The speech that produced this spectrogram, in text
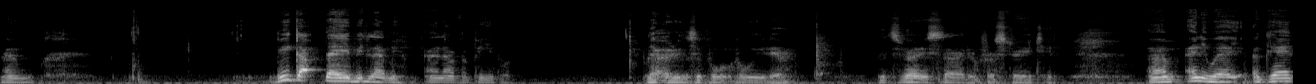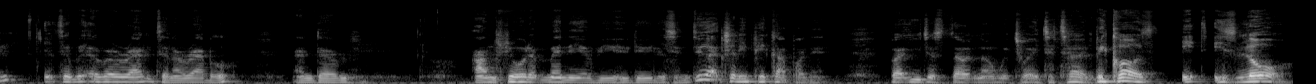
And big up David Lammy and other people that are in support for you there. It's very sad and frustrating. Um, anyway, again, it's a bit of a rant and a rabble, and um, I'm sure that many of you who do listen do actually pick up on it, but you just don't know which way to turn because it is law,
